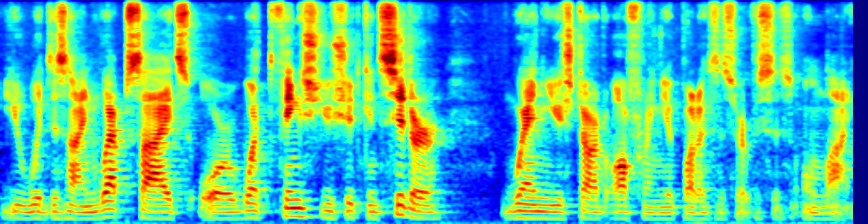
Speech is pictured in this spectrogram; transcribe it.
you would design websites or what things you should consider when you start offering your products and services online.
